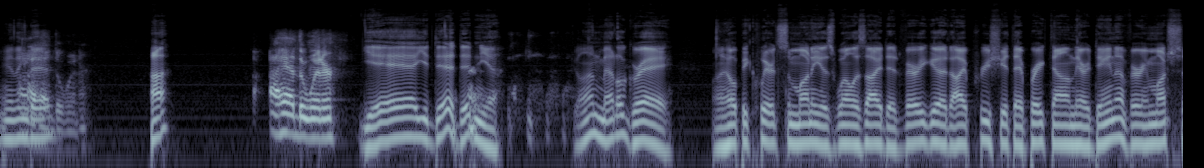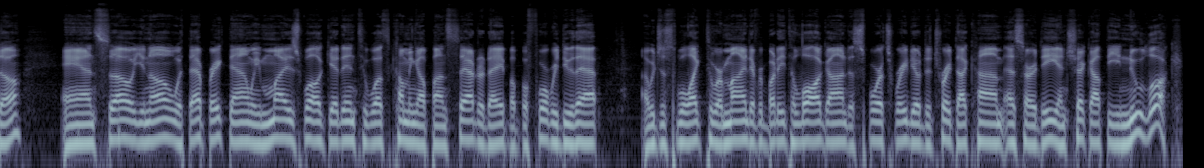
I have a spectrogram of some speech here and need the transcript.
Anything I to had add? the winner. Huh? I had the winner. Yeah, you did, didn't you? Gunmetal Gray. I hope he cleared some money as well as I did. Very good. I appreciate that breakdown there, Dana, very much so. And so, you know, with that breakdown, we might as well get into what's coming up on Saturday. But before we do that, I would just like to remind everybody to log on to sportsradiodetroit.com SRD and check out the new look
